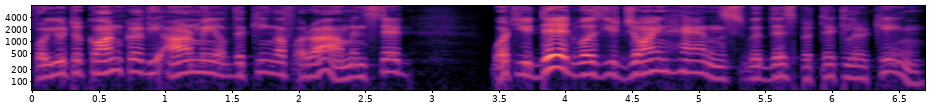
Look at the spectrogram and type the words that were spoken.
for you to conquer the army of the king of Aram. Instead, what you did was you joined hands with this particular king.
